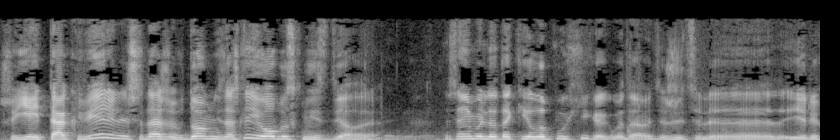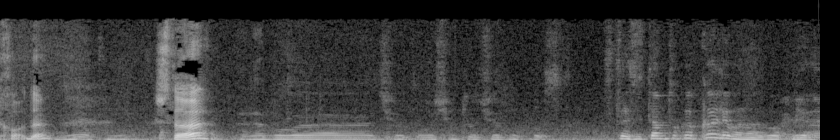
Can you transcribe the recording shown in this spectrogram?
Что ей так верили, что даже в дом не зашли и обыск не сделали. То есть они были такие лопухи, как бы, да, эти жители э, Ерехо, да? Нет, нет. Что? Она была что-то очень тут что-то просто. Кстати, там только Калева надо было прятать.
